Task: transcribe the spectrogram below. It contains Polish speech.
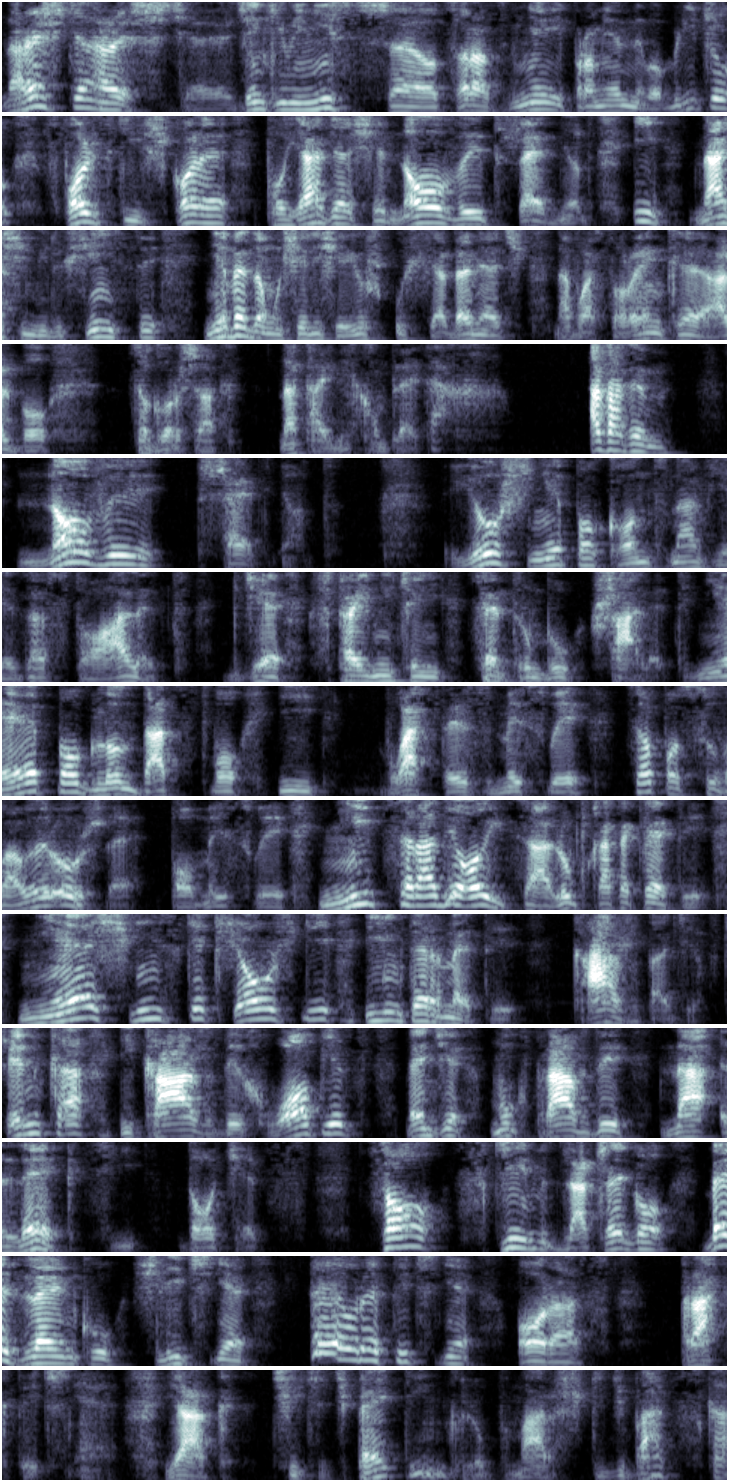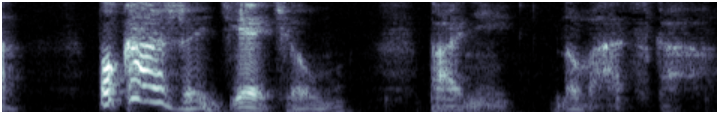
Nareszcie, nareszcie, dzięki ministrze o coraz mniej promiennym obliczu, w polskiej szkole pojawia się nowy przedmiot i nasi milusińscy nie będą musieli się już uświadamiać na własną rękę albo, co gorsza, na tajnych kompletach. A zatem nowy przedmiot. Już niepokątna wiedza z toalet, gdzie w tajemniczym centrum był szalet, nie poglądactwo i własne zmysły, co podsuwały różne pomysły, nic radio ojca lub katekety, nie świńskie książki i internety. Każda dziewczynka i każdy chłopiec będzie mógł prawdy na lekcji dociec. Co, z kim, dlaczego, bez lęku, ślicznie, teoretycznie oraz praktycznie. Jak ćwiczyć petting lub marszczyć wacka, pokaże dzieciom pani Nowacka.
